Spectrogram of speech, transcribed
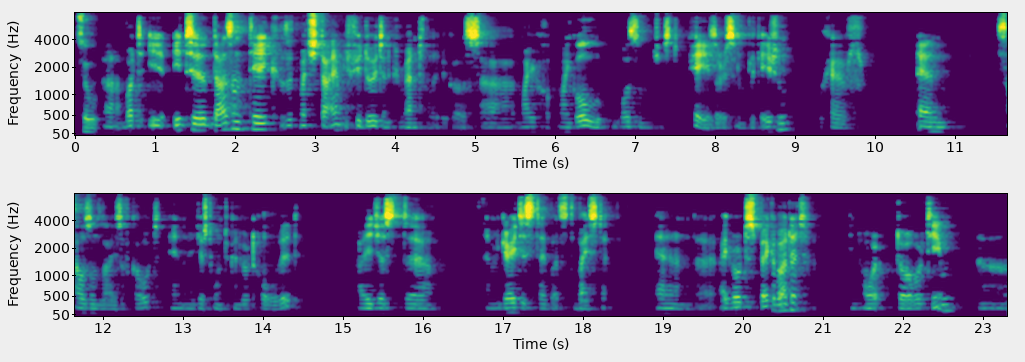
So, uh, but it, it uh, doesn't take that much time if you do it incrementally because uh, my my goal wasn't just hey there is an application we have n thousand lines of code and I just want to convert all of it. I just uh, migrated step by step by step, and uh, I wrote a spec about it in our to our team. Uh,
